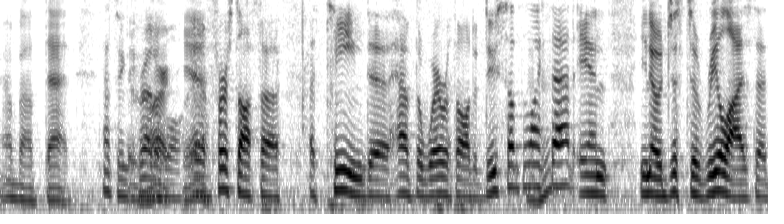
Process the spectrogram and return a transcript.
How about that? That's Big incredible. yeah. Yeah, first off, uh, a teen to have the wherewithal to do something Mm-hmm. like that, and you know, just to realize that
